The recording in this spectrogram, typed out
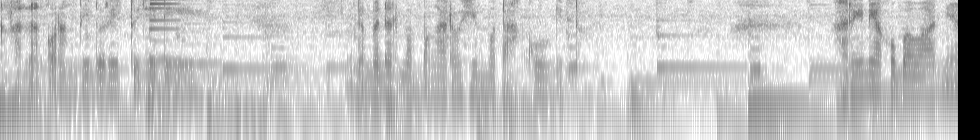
Karena kurang tidur itu jadi benar-benar mempengaruhi mood aku gitu hari ini aku bawaannya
